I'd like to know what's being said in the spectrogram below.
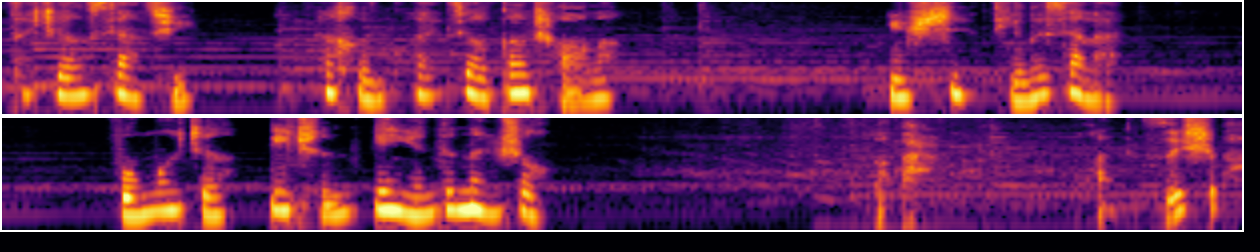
再这样下去，她很快就要高潮了。于是停了下来，抚摸着碧唇边缘的嫩肉。宝贝儿，换个姿势吧。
